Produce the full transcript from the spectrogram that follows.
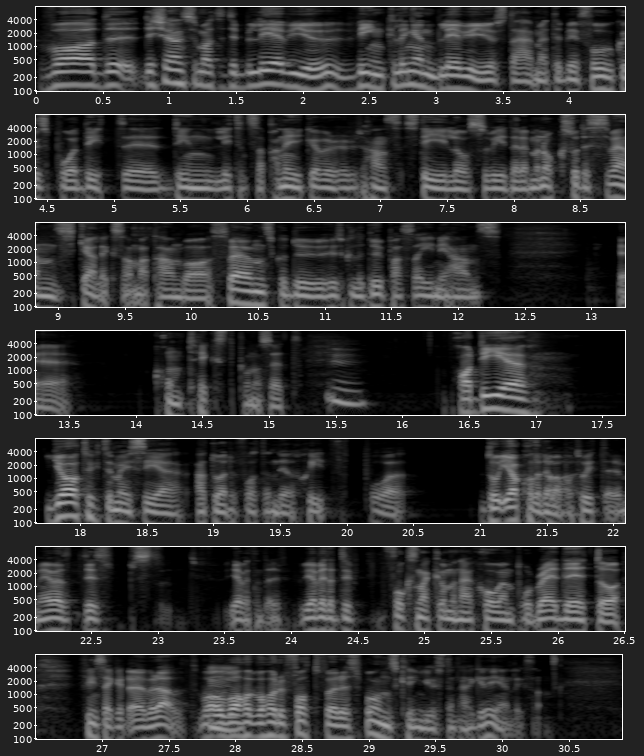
Vad, det känns som att det blev ju, vinklingen blev ju just det här med att det blev fokus på ditt, eh, din så här panik över hur, hans stil och så vidare. Men också det svenska, liksom, att han var svensk och du, hur skulle du passa in i hans eh, kontext på något sätt. Har det, jag tyckte mig se att du hade fått en del skit på, då, jag kollade bara på Twitter, men jag vet, det, jag vet inte. Jag vet att det, folk snackar om den här showen på Reddit och finns säkert överallt. Vad, vad, vad har du fått för respons kring just den här grejen? Liksom?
